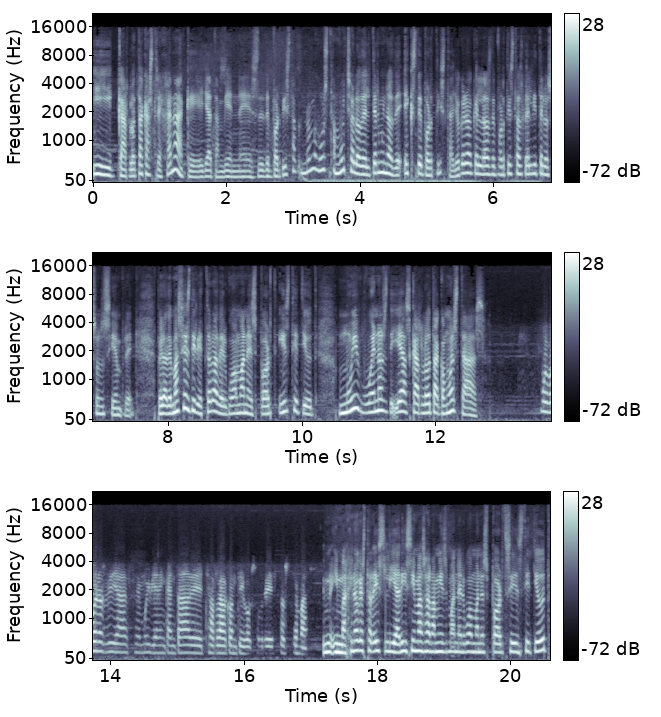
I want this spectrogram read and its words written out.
y Carlota Castrejana, que ella también es deportista. No me gusta mucho lo del término de ex deportista. Yo creo que los deportistas de élite lo son siempre. Pero además es directora del Woman Sport Institute. Muy buenos días, Carlota, ¿cómo estás? Muy buenos días, eh, muy bien, encantada de charlar contigo sobre estos temas. Imagino que estaréis liadísimas ahora mismo en el Women Sports Institute,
